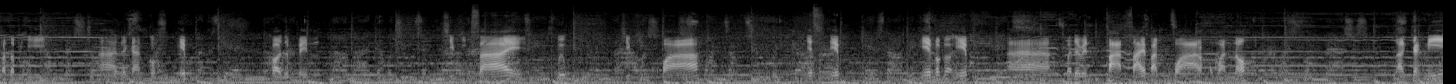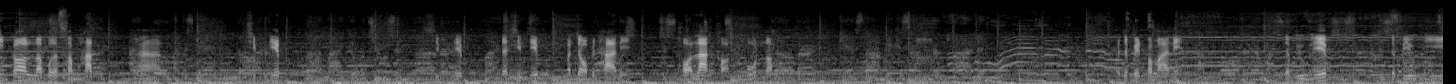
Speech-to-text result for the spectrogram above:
ปัตภีอ่าในการกด F ก็จะเป็นชิปคลิกซ้ายปึ๊บชิปคลิกขวา SF F แล้วก็ F อ่ามันจะเป็นปาดซ้ายปาดขวาของมันเนาะ หลังจากนี้ก็ระเบิดสะพัดอ่าชิป F ชิป F แต่ชิป F มันจะออกเป็นท่านี้ถอนลากถอนโคนเนาะมมันจะเป็นประมาณนี้ WF WE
